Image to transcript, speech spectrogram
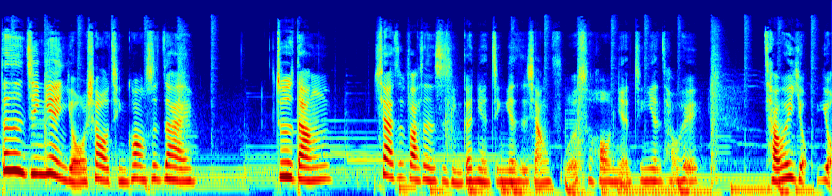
但是经验有效的情况是在。就是当下次发生的事情跟你的经验是相符的时候，你的经验才会才会有用。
